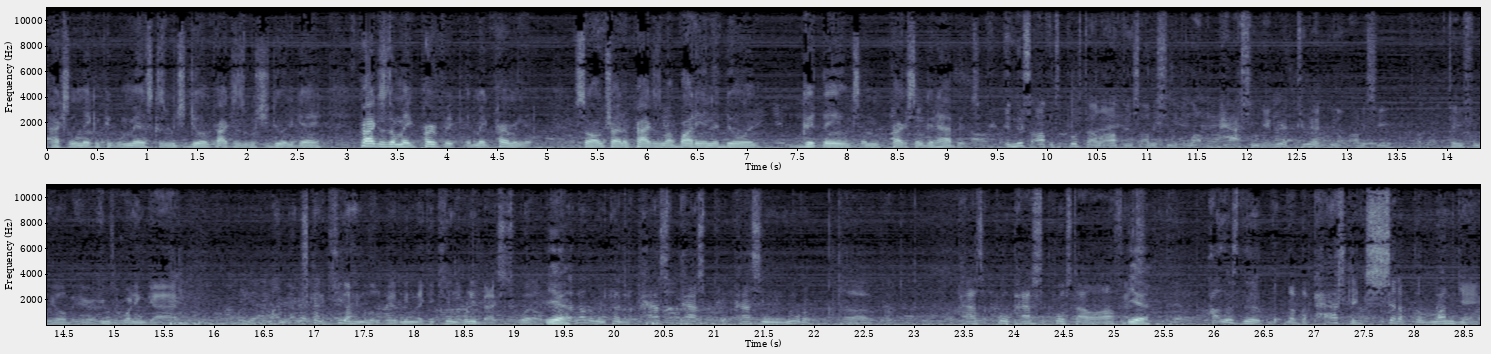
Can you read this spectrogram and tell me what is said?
actually making people miss. Because what you do in practice is what you do in the game. Practice don't make perfect; it make permanent. So I'm trying to practice my body into doing good things and practicing good habits. In this offense, a pro-style offense, obviously with a lot of passing game, we had two. We had you know obviously Taysom Hill over here. He was a running guy. Linebackers kind of keyed on him a little bit, meaning they could key on the running backs as well. Yeah. Now that, we're kind of in a pass, pass, passing more of a, uh, a pass, a pro pass, pro style offense. Yeah. How does the, the the pass game set up the run game?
